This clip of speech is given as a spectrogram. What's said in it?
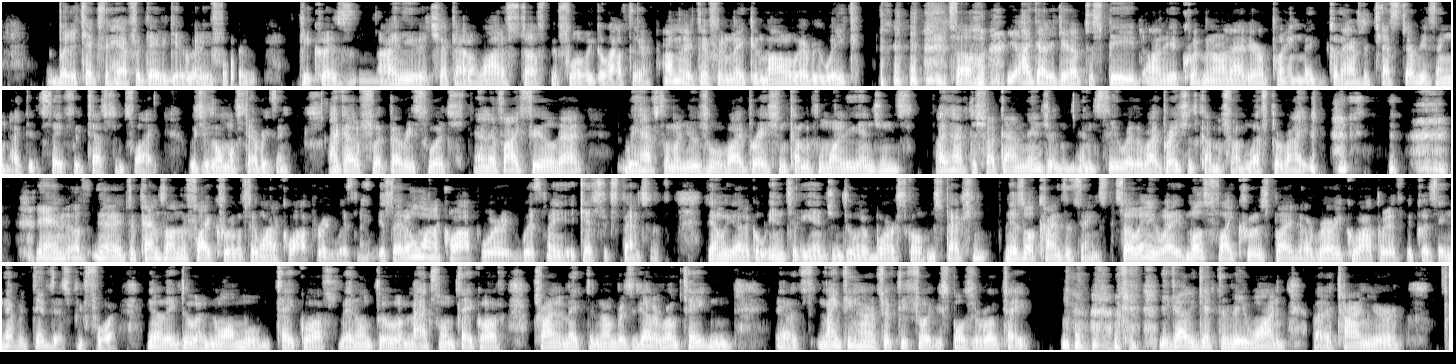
but it takes a half a day to get ready for it because I need to check out a lot of stuff before we go out there. I'm in a different make and model every week. so I got to get up to speed on the equipment on that airplane because I have to test everything I could safely test in flight, which is almost everything. I got to flip every switch. And if I feel that we have some unusual vibration coming from one of the engines, I have to shut down an engine and see where the vibration is coming from, left or right. and uh, you know, it depends on the flight crew if they want to cooperate with me. If they don't want to cooperate with me, it gets expensive. Then we got to go into the engine doing a borescope inspection. There's all kinds of things. So anyway, most flight crews but are very cooperative because they never did this before. You know, they do a normal takeoff. They don't do a maximum takeoff, trying to make the numbers. You got to rotate and uh, 1950 foot. You're supposed to rotate. okay, you got to get to V1 by the time you're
